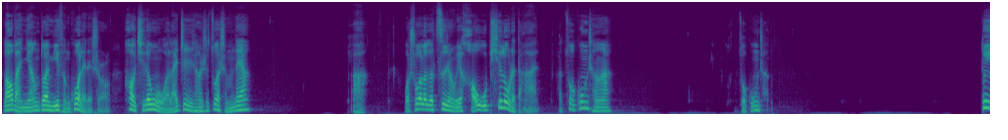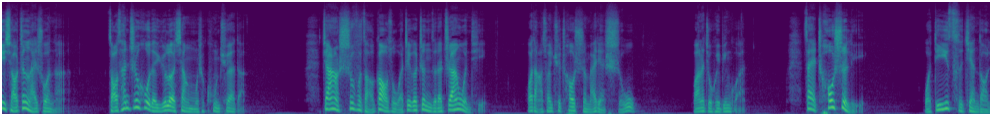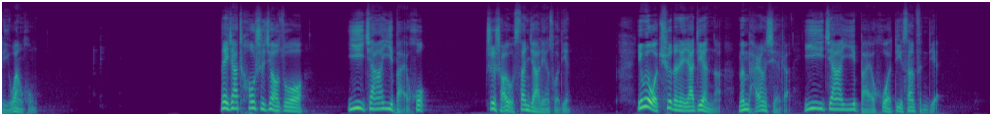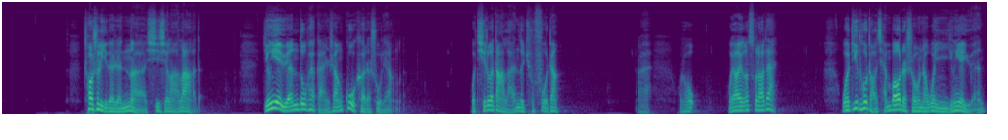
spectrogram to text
老板娘端米粉过来的时候，好奇的问我：“来镇上是做什么的呀？”啊，我说了个自认为毫无纰漏的答案：“啊，做工程啊，做工程。”对于小镇来说呢，早餐之后的娱乐项目是空缺的。加上师傅早告诉我这个镇子的治安问题。我打算去超市买点食物，完了就回宾馆。在超市里，我第一次见到李万红。那家超市叫做“一加一百货”，至少有三家连锁店。因为我去的那家店呢，门牌上写着“一加一百货第三分店”。超市里的人呢，稀稀拉拉的，营业员都快赶上顾客的数量了。我提着个大篮子去付账，哎，我说我要一个塑料袋。我低头找钱包的时候呢，问营业员：“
